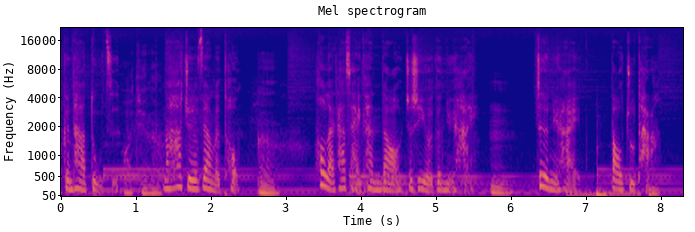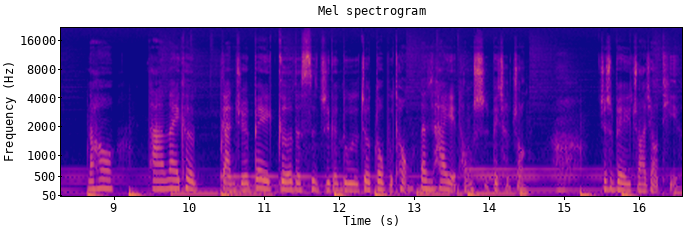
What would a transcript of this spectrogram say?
跟他的肚子。哇天哪！然后他觉得非常的痛。嗯。后来他才看到，就是有一个女孩，嗯，这个女孩抱住他，然后他那一刻感觉被割的四肢跟肚子就都不痛，但是他也同时被车撞，就是被抓交替了。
